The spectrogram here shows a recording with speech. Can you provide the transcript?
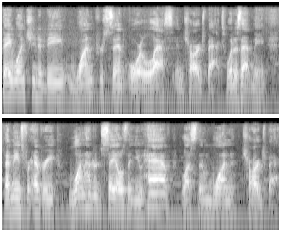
they want you to be 1% or less in chargebacks. What does that mean? That means for every 100 sales that you have less than one chargeback.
